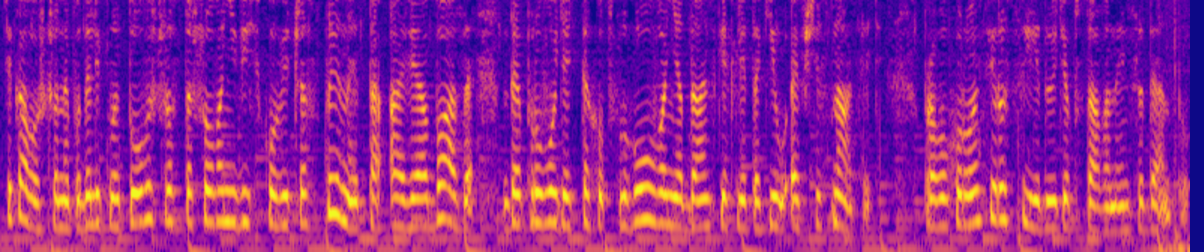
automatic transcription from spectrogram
Цікаво, що неподалік литовищ розташовані військові частини та авіабази, де проводять техобслуговування данських літаків F-16. Правоохоронці розслідують обставини інциденту.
